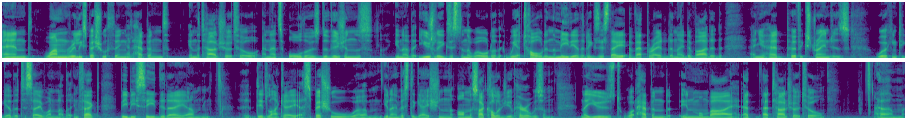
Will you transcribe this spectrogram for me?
And one really special thing had happened in the Taj Hotel, and that's all those divisions, you know, that usually exist in the world or that we are told in the media that exist, they evaporated and they divided, and you had perfect strangers working together to save one another. In fact, BBC did a. Um, did like a, a special um, you know investigation on the psychology of heroism. And they used what happened in Mumbai at, at Taj Hotel um,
